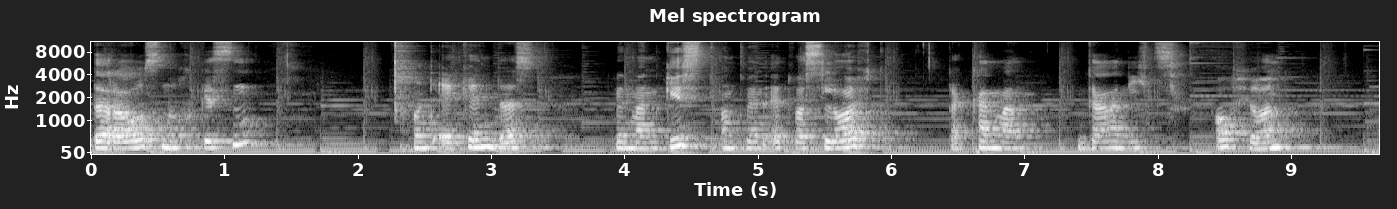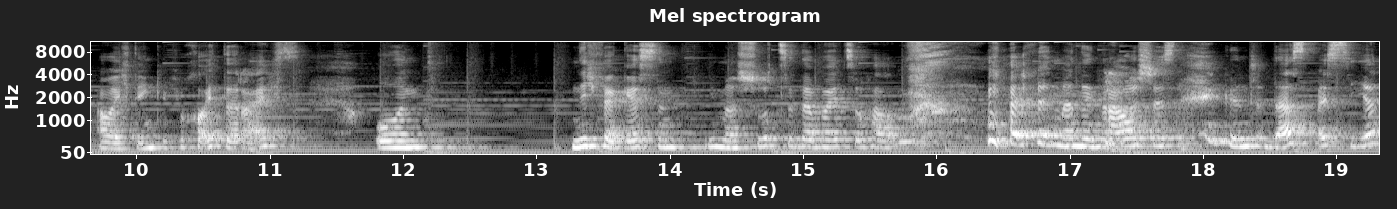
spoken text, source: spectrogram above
daraus noch gießen und erkennen, dass wenn man gießt und wenn etwas läuft, da kann man gar nichts aufhören. Aber ich denke, für heute reicht's. Und nicht vergessen, immer Schürze dabei zu haben. weil wenn man in Rausch ist, könnte das passieren.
